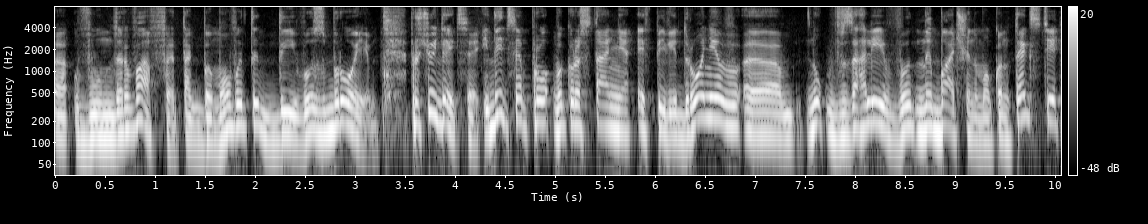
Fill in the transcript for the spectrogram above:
е, вундерваффе, так би мовити, диво зброї. Про що йдеться? Йдеться про використання fpv дронів. Е, ну, взагалі, в небаченому контексті.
